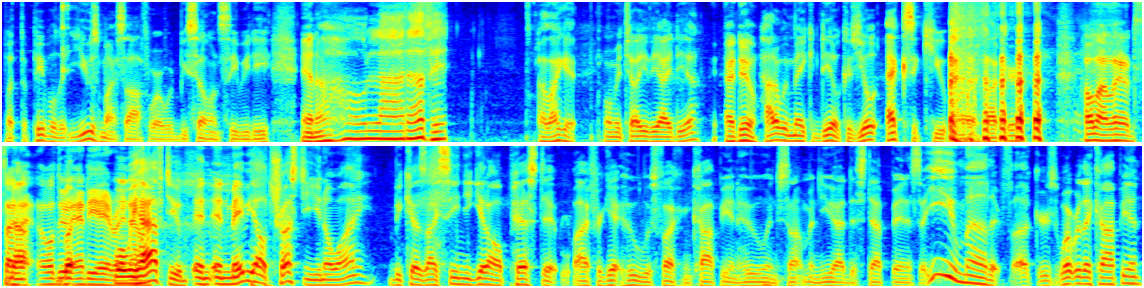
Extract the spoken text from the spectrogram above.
But the people that use my software would be selling CBD and a whole lot of it. I like it. Want me to tell you the idea? I do. How do we make a deal? Because you'll execute, motherfucker. Hold on, let's sign Now. We'll do but- an NDA right Well, we now. have to, and and maybe I'll trust you. You know why? Because I seen you get all pissed at I forget who was fucking copying who and something, and you had to step in and say, "You motherfuckers!" What were they copying?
